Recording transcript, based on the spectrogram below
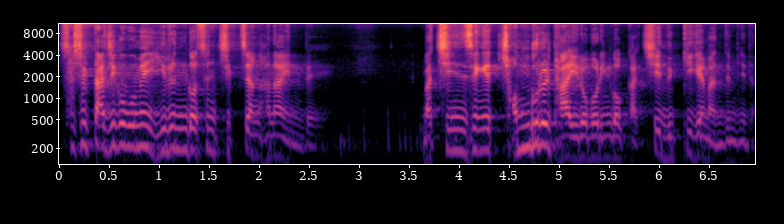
사실 따지고 보면 잃은 것은 직장 하나인데 마치 인생의 전부를 다 잃어버린 것 같이 느끼게 만듭니다.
